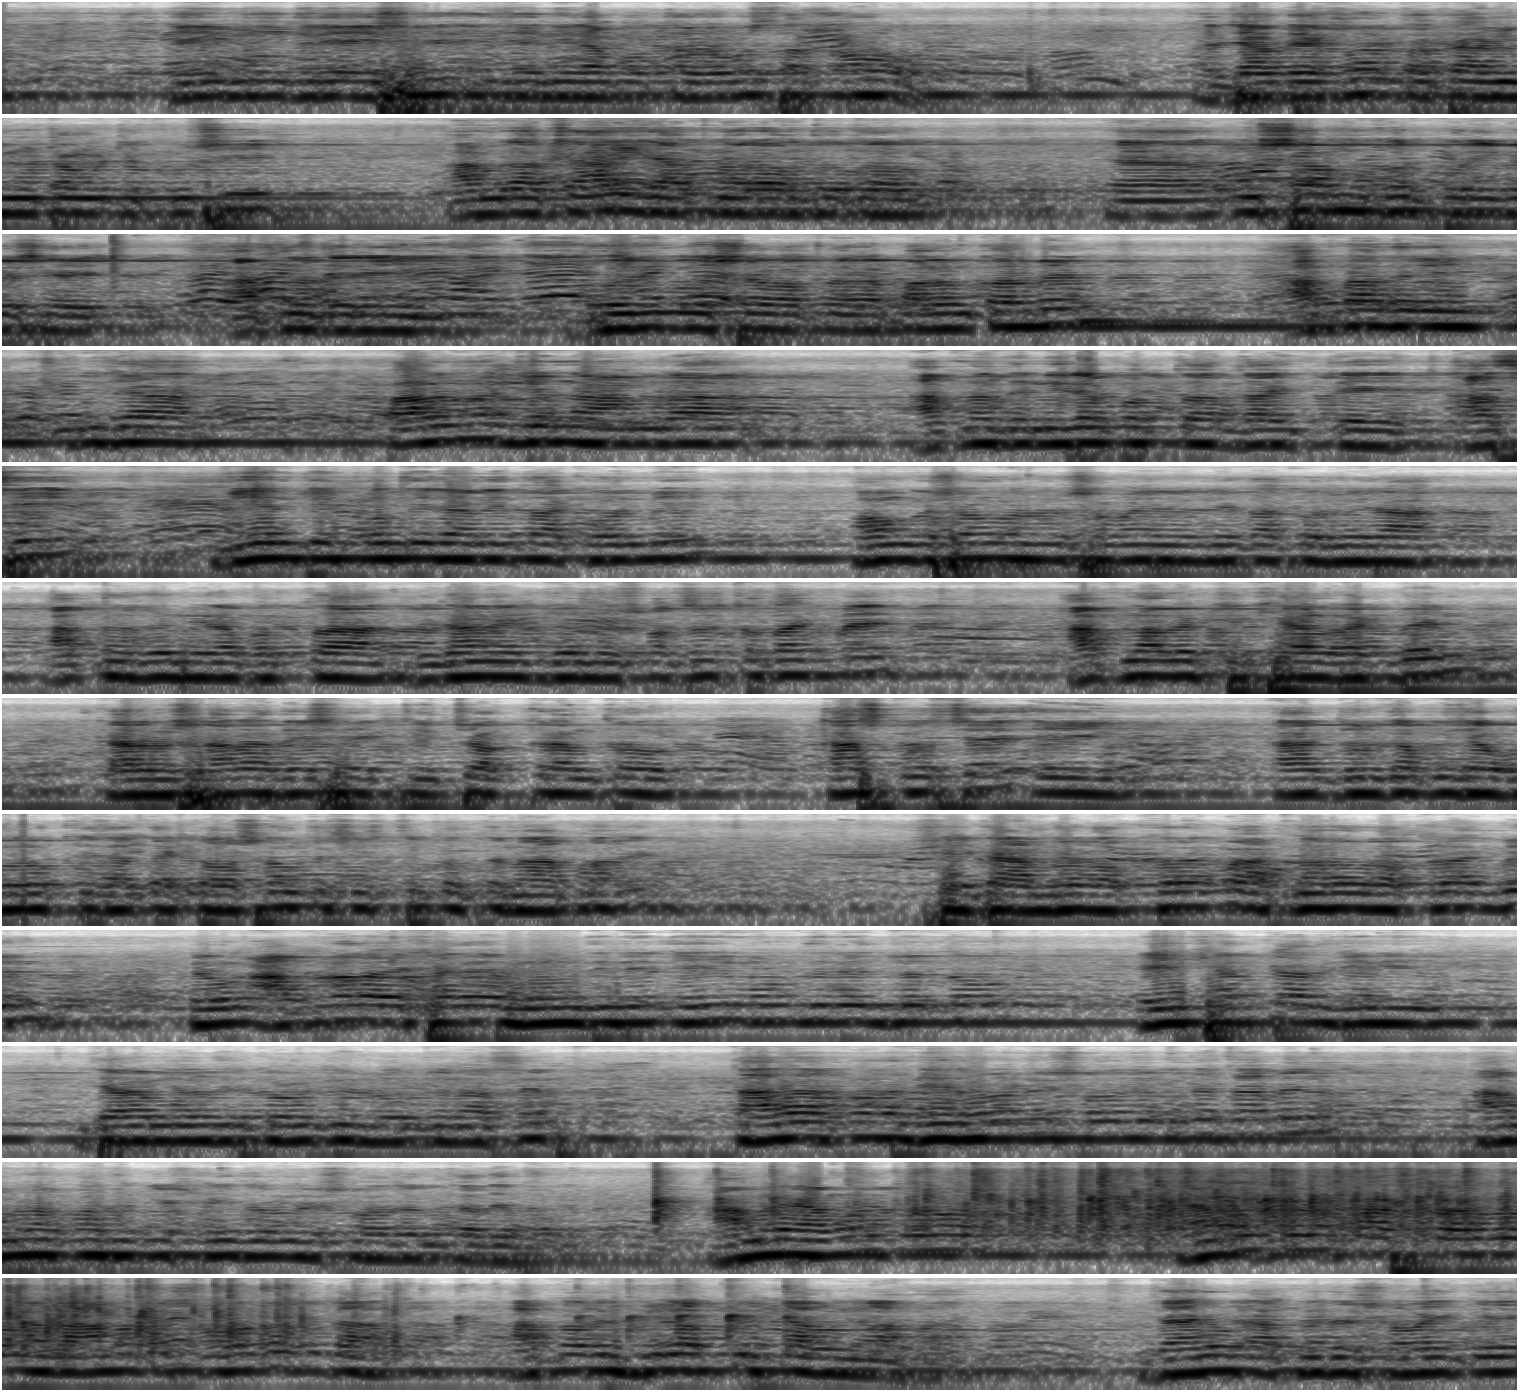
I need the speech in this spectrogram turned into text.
এই মন্দিরে এসে যে নিরাপত্তা ব্যবস্থা সহ যা দেখলাম, তাতে আমি মোটামুটি খুশি। আমরা চাই যে আপনারা অন্তত উৎসবমুখর পরিবেশে আপনাদের এই ধর্মীয় উৎসব আপনারা পালন করবেন। আপনাদের এই পূজা পালনের জন্য আমরা আপনাদের নিরাপত্তার দায়িত্বে আছি। বিএনপির প্রতিটা নেতা কর্মী অঙ্গ সংগঠনের সময় নেতা কর্মীরা আপনাদের নিরাপত্তা বিধানের জন্য সচেষ্ট থাকবে। আপনারা একটি খেয়াল রাখবেন, কারণ সারা দেশে একটি চক্রান্ত কাজ করছে। এই দুর্গাপূজা উপলক্ষে যাতে একটা অশান্তি সৃষ্টি করতে না পারে, সেটা আমরা লক্ষ্য রাখব, আপনারাও লক্ষ্য রাখবেন। এবং আপনারা এখানে মন্দিরের এই মন্দিরের জন্য এইখানকার যিনি যারা মন্দির কমিটির লোকজন আছেন, তারা আপনারা যে ধরনের সহযোগিতা চাবেন, আমরা আপনাদেরকে সেই ধরনের সহযোগিতা দেব। আমরা এমন কোনো এমন কোনো কাজ করব না আমাদের সহযোগিতা আপনাদের বিরক্তির কারণ না হয়। যাই হোক, আপনাদের সবাইকে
